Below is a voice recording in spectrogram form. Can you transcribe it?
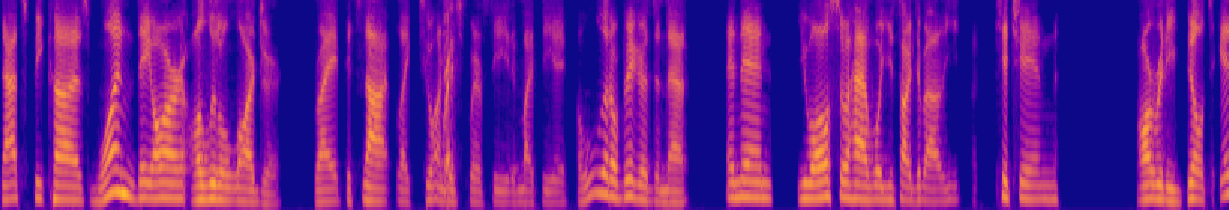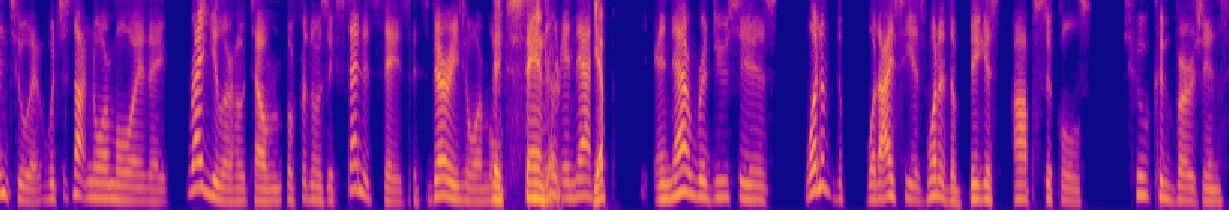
that's because one, they are a little larger, right? It's not like 200 right. square feet. It might be a little bigger than that. And then you also have what you talked about kitchen, already built into it, which is not normal in a regular hotel room, but for those extended stays, it's very normal. It's standard. And that, yep. And that reduces one of the, what I see as one of the biggest obstacles to conversions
